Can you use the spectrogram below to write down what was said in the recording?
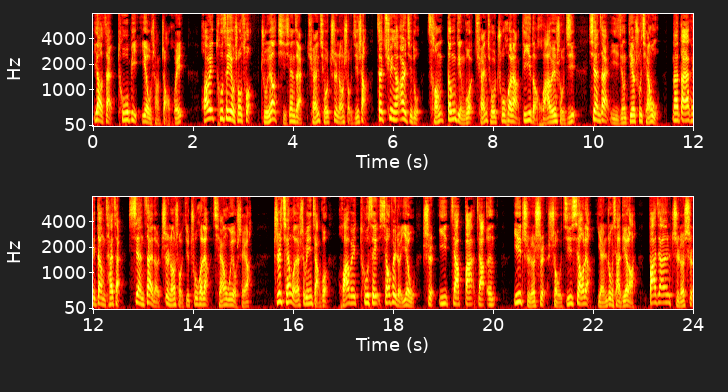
要在 to B 业务上找回。华为 to C 业务受挫，主要体现在全球智能手机上。在去年二季度曾登顶过全球出货量第一的华为手机，现在已经跌出前五。那大家可以弹幕猜猜，现在的智能手机出货量前五有谁啊？之前我在视频里讲过，华为 to C 消费者业务是一加八加 N。一指的是手机销量严重下跌了，八加 N 指的是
